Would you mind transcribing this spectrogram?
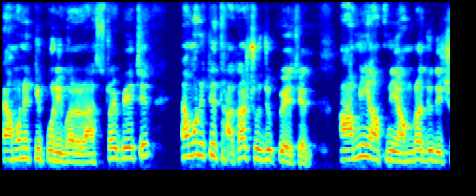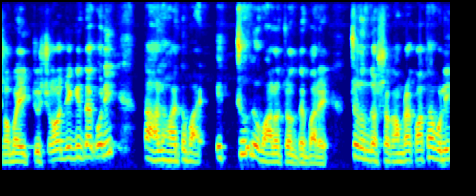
এমন একটি পরিবারের আশ্রয় পেয়েছেন, এমন একটি থাকার সুযোগ পেয়েছেন। আমি, আপনি, আমরা যদি সবাই একটু সহযোগিতা করি, তাহলে হয়তো বা একটু হলেও ভালো চলতে পারে। চলুন দর্শক, আমরা কথা বলি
